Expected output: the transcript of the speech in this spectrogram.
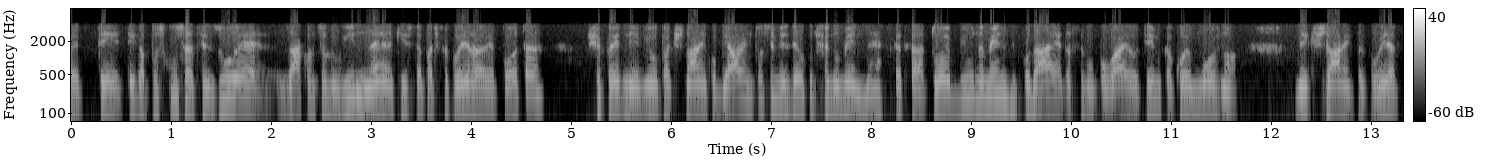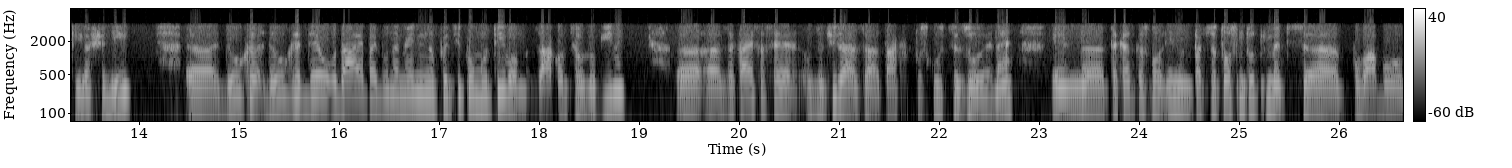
Te, tega poskusa cenzure, zakon celogin, ki ste pač prepovedali reporter, uh, še prednji je bil pač članek objavljen to se mi je zdel kot fenomen. Skratka, to je bil namen podaje, da se bomo pogovarjali o tem, kako je možno nek članek prepovedati, ki ga še ni. Uh, drug, drug del oddaje pa je bil namenjen v principu motivom zakoncev login, uh, zakaj so se odločila za tak poskus cenzure. Ne? In uh, takrat, ko smo, in pač zato sem tudi med uh, povabil,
